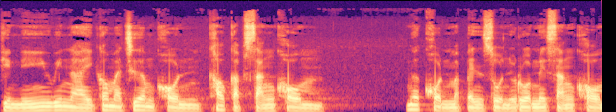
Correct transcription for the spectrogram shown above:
ทีนี้วินัยก็มาเชื่อมคนเข้ากับสังคม เมื่อคนมาเป็นส่วนรวมในสังคม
